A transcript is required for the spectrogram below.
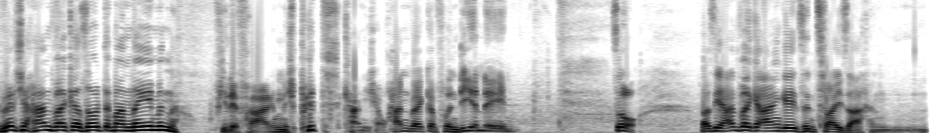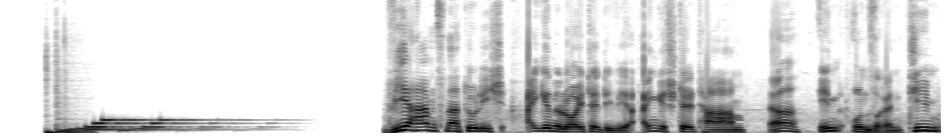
Welche Handwerker sollte man nehmen? Viele fragen mich, Pitt, kann ich auch Handwerker von dir nehmen? So, was die Handwerker angeht, sind zwei Sachen. Wir haben es natürlich eigene Leute, die wir eingestellt haben ja, in unserem Team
